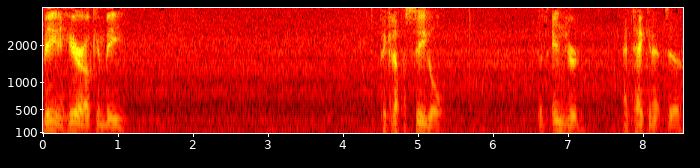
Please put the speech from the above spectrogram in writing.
Being a hero can be picking up a seagull that's injured and taking it to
